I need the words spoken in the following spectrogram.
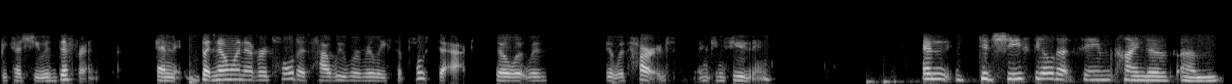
because she was different. And but no one ever told us how we were really supposed to act so it was it was hard and confusing. And did she feel that same kind of um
